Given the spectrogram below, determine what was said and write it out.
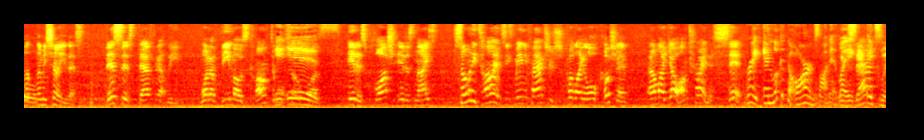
let- let me show you this. This is definitely one of the most comfortable It sofas. is. It is plush. It is nice. So many times these manufacturers just put like a little cushion, and I'm like, yo, I'm trying to sit. Right, and look at the arms on it. Like it's Exactly.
